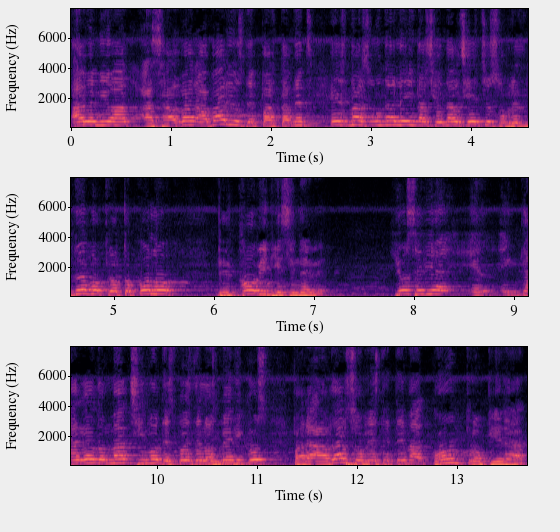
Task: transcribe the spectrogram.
ha venido a, salvar a varios departamentos. Es más, una ley nacional se ha hecho sobre el nuevo protocolo del COVID-19. Yo sería el encargado máximo después de los médicos para hablar sobre este tema con propiedad.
